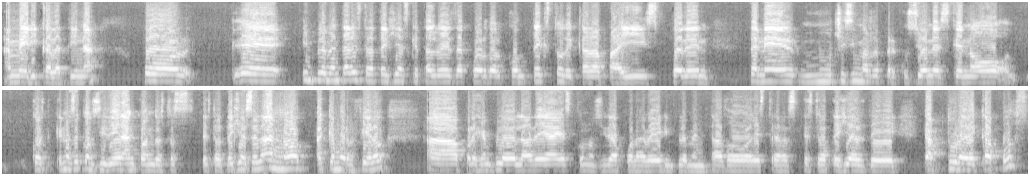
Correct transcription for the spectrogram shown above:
América Latina por eh, implementar estrategias que tal vez de acuerdo al contexto de cada país pueden tener muchísimas repercusiones que no, que no se consideran cuando estas estrategias se dan, ¿no? ¿A qué me refiero? por ejemplo, la DEA es conocida por haber implementado estas estrategias de captura de capos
